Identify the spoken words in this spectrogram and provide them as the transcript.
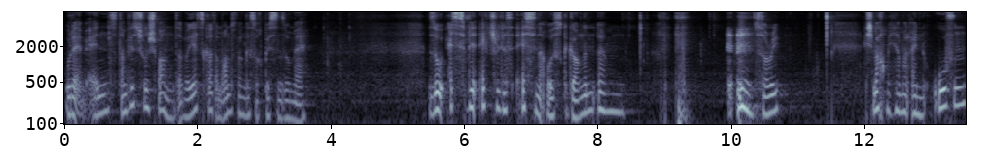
Oder im End, dann wird es schon spannend. Aber jetzt gerade am Anfang ist auch ein bisschen so meh. So, es ist mir actually das Essen ausgegangen. Ähm, sorry. Ich mache mir hier mal einen Ofen.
